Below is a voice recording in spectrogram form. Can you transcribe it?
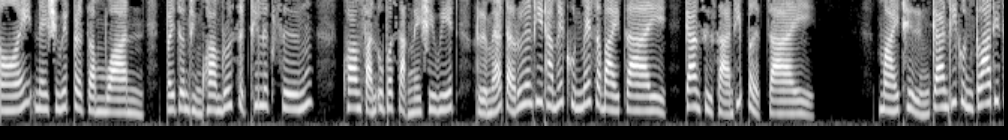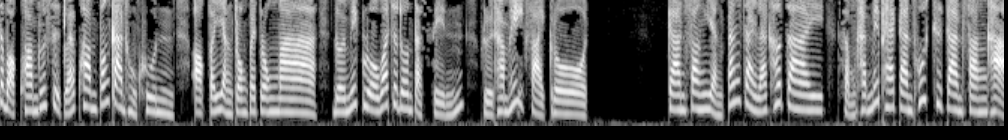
น้อยในชีวิตประจำวัน ไปจนถึงความรู้สึกที่ลึกซึ้ง ความฝันอุปสรรคในชีวิต หรือแม้แต่เรื่องที่ทำให้คุณไม่สบายใจ การสื่อสารที่เปิดใจ หมายถึงการที่คุณกล้าที่จะบอกความรู้สึกและความต้องการของคุณ ออกไปอย่างตรงไปตรงมา โดยไม่กลัวว่าจะโดนตัดสิน หรือทำให้อีกฝ่ายโกรธ การฟังอย่างตั้งใจและเข้าใจสำคัญไม่แพ้การพูดคือการฟังค่ะ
